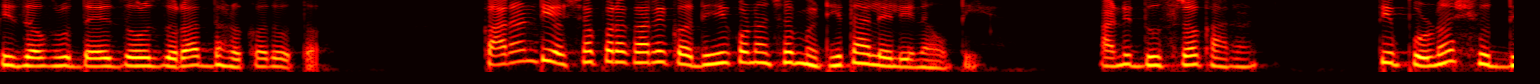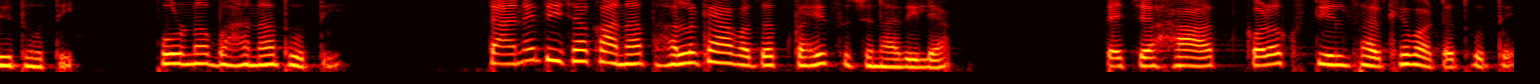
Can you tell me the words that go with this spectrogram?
तिचं हृदय जोरजोरात धडकत होतं. कारण ती अशा प्रकारे कधीही कोणाच्या मिठीत आलेली नव्हती. आणि दुसरं कारण ती पूर्ण शुद्धीत होती पूर्ण भानात होती. त्याने तिच्या कानात हलक्या आवाजात काही सूचना दिल्या. त्याचे हात कडक स्टीलसारखे वाटत होते.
